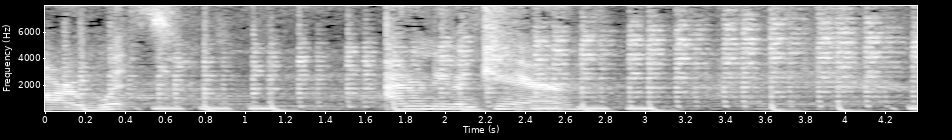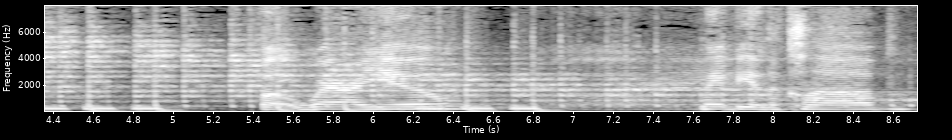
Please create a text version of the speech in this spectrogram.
are with. I don't even care. But where are you? Maybe in the club,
